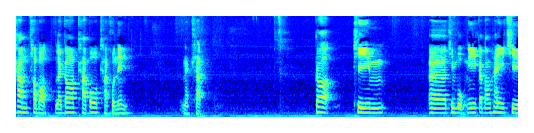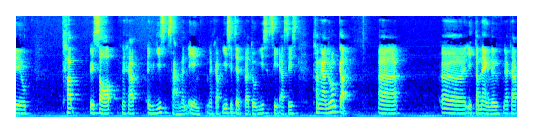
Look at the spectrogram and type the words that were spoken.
คมทาลบอตแล้วก็คาโปคาห์โคเนนนะครับ ก็ทีมเอ่อทีมบุกนี่ก็ต้องให้คิริลคาปริซอฟนะครับอายุ 23 นั่นเองนะครับ 27 ประตู 24 แอสซิสต์ทำงานร่วมกับอีกตำแหน่งหนึ่งนะครับ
